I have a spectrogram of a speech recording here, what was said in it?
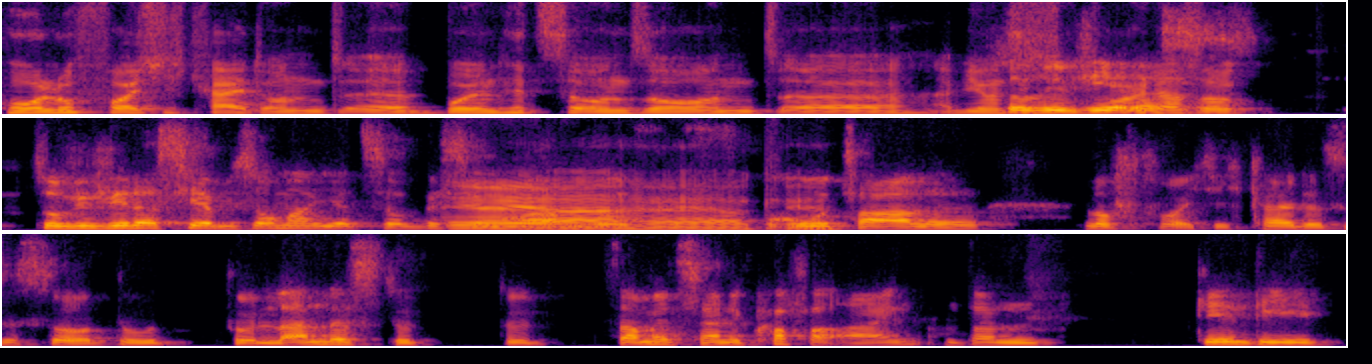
hohe Luftfeuchtigkeit und äh, Bullenhitze und so und äh, wie man so wie wir das, so, so wie wir das hier im Sommer jetzt so ein bisschen ja, haben. Ja, ja, okay. Brutale Luftfeuchtigkeit. Es ist so, du, du landest, du, du sammelst deine Koffer ein und dann gehen die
